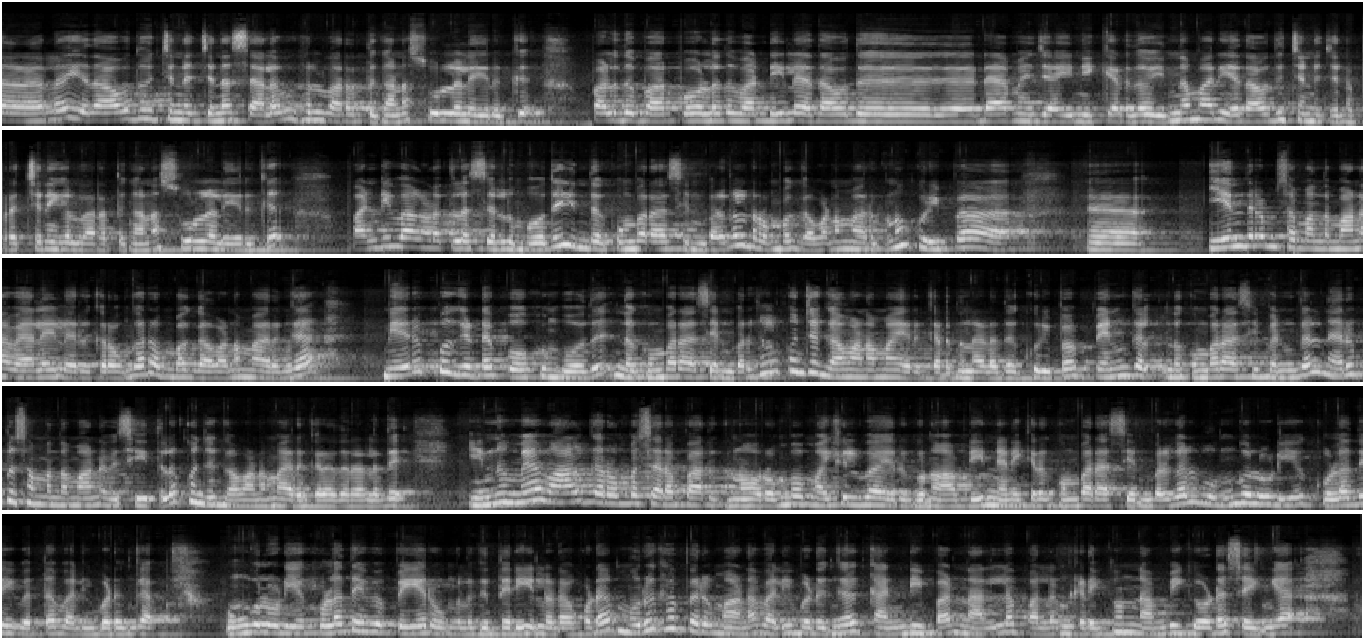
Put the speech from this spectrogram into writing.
ஏதாவது சின்ன சின்ன செலவுகள் வர்றதுக்கான சூழ்நிலை இருக்குது பழுது பார்ப்போ அல்லது வண்டியில் ஏதாவது டேமேஜ் ஆகி நிற்கிறதோ இந்த மாதிரி ஏதாவது சின்ன சின்ன பிரச்சனைகள் வரத்துக்கான சூழ்நிலை இருக்குது வண்டி வாகனத்தில் செல்லும்போது இந்த கும்பராசி என்பவர்கள் ரொம்ப கவனமாக இருக்கணும். குறிப்பாக இயந்திரம் சம்பந்தமான வேலையில் இருக்கிறவங்க ரொம்ப கவனமாக இருங்க. நெருப்பு கிட்ட போகும்போது இந்த கும்பராசி என்பர்கள் கொஞ்சம் கவனமாக இருக்கிறது நல்லது. குறிப்பாக பெண்கள் இந்த கும்பராசி பெண்கள் நெருப்பு சம்பந்தமான விஷயத்தில் கொஞ்சம் கவனமாக இருக்கிறது நல்லது. இன்னுமே வாழ்க்கை ரொம்ப சிறப்பாக இருக்கணும் ரொம்ப மகிழ்வாக இருக்கணும் அப்படின்னு நினைக்கிற கும்பராசி என்பர்கள் உங்களுடைய குலதெய்வத்தை வழிபடுங்க. உங்களுடைய குலதெய்வ பெயர் உங்களுக்கு தெரியலனா கூட முருகப்பெருமானை வழிபடுங்க. கண்டிப்பாக நல்ல பலன் கிடைக்கும். நம்பிக்கையோடு செய்யுங்க.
